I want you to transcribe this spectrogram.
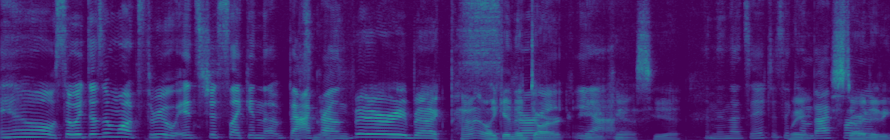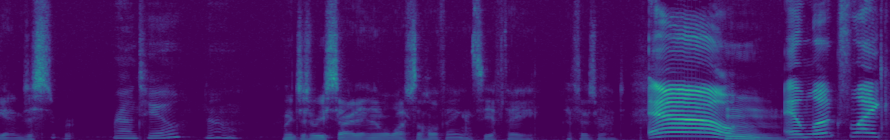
Ew, so it doesn't walk through. It's just like in the it's in the background. very back, like in the dark. yeah. You can't see it. And then that's it. Does it Wait, come back for start it again. Just round two? No. we just restart it and then we'll watch the whole thing and see if they if there's rounds. Ew. Hmm. It looks like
